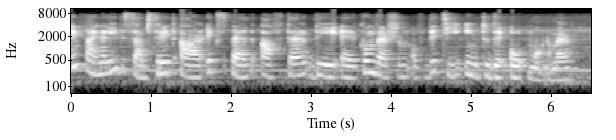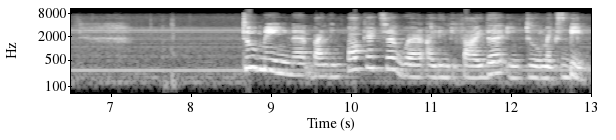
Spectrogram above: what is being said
and finally the substrate are expelled after the uh, conversion of the T into the O monomer. Two main uh, binding pockets were identified into MEX-B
